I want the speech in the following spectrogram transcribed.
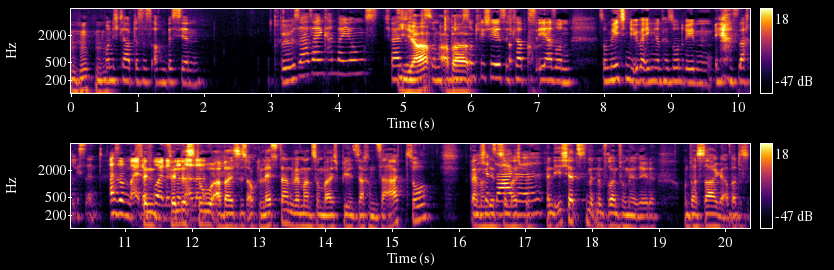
Mhm, mhm. Und ich glaube, dass es auch ein bisschen böser sein kann bei Jungs. Ich weiß nicht, Ja, ob das so ein, aber- so ein Klischee ist. Ich glaube, dass eher so ein so Mädchen, die über irgendeine Person reden, eher sachlich sind. Also meine Find, Freunde findest du, aber es ist auch lästern, wenn man zum Beispiel Sachen sagt, so? Wenn Wenn ich man jetzt jetzt zum sage- Beispiel, wenn ich jetzt mit einem Freund von mir rede und was sage, aber das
